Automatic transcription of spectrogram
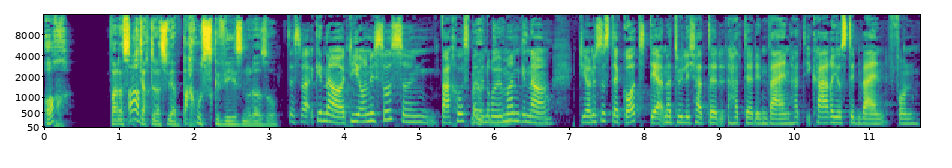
Och, war das, Och. ich dachte, das wäre Bacchus gewesen oder so. Das war, genau, Dionysus, Bacchus bei ja, den Römern, genau. genau. Dionysus, der Gott, der natürlich hatte, hat der den Wein, hat Ikarius den Wein von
